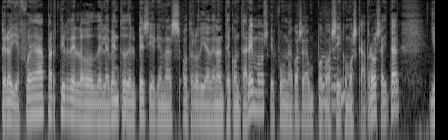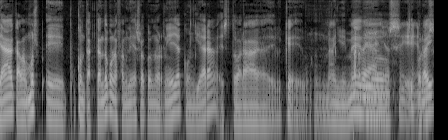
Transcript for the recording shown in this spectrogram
pero oye, fue a partir de lo del evento del PESIE, que más otro día adelante contaremos, que fue una cosa un poco así como escabrosa y tal, ya acabamos eh, contactando con la familia de Suaco Norniella, con Yara, esto hará el, ¿qué? un año y medio, años, sí, por ahí,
